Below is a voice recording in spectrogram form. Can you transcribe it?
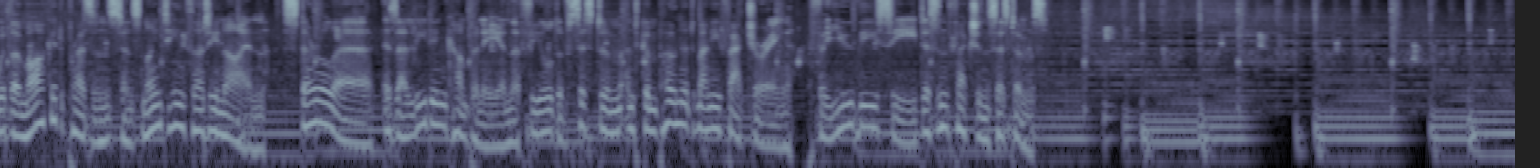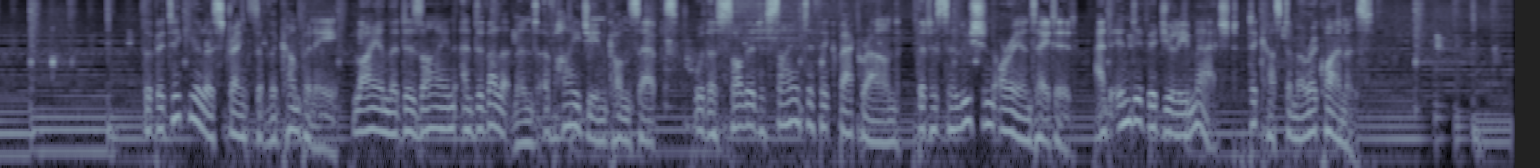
With a market presence since 1939, Sterilair is a leading company in the field of system and component manufacturing for UVC disinfection systems. The particular strengths of the company lie in the design and development of hygiene concepts with a solid scientific background that are solution orientated and individually matched to customer requirements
